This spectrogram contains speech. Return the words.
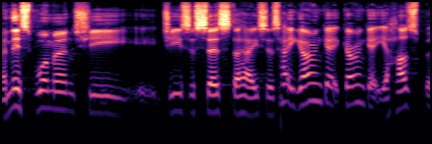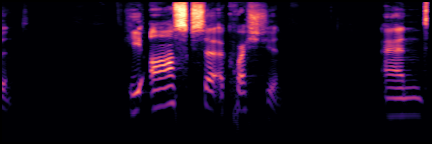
And this woman, she Jesus says to her, he says, Hey, go and get go and get your husband. He asks her a question. And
